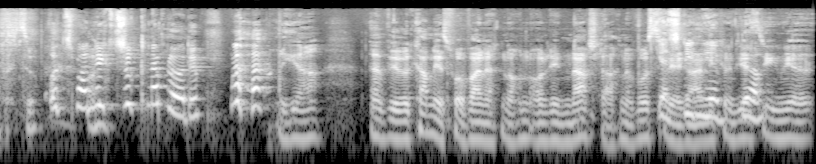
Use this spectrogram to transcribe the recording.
So. Und zwar nicht zu knapp, Leute. Ja, äh, wir bekamen jetzt vor Weihnachten noch einen ordentlichen Nachschlag, ne, wussten Jetzt wir gar nicht. Und jetzt ja. liegen wir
